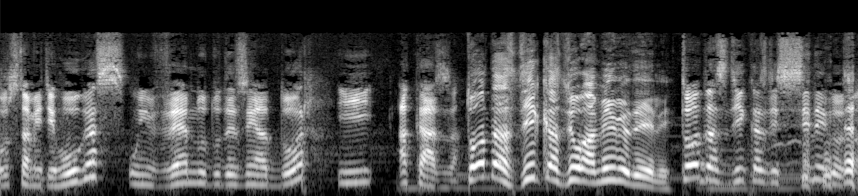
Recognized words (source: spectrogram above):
justamente Rugas, O Inverno do Desenhador e A Casa. Todas as dicas de um amigo dele. Todas as dicas de Cine Guzman.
